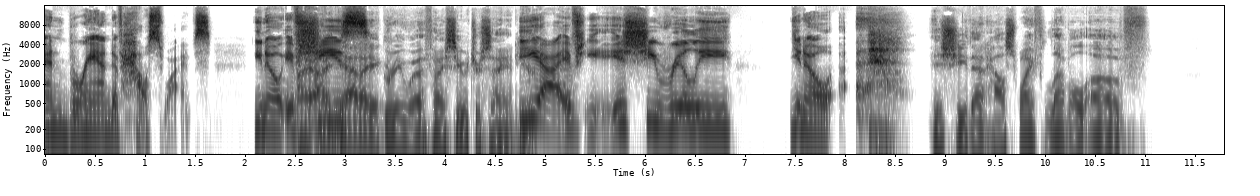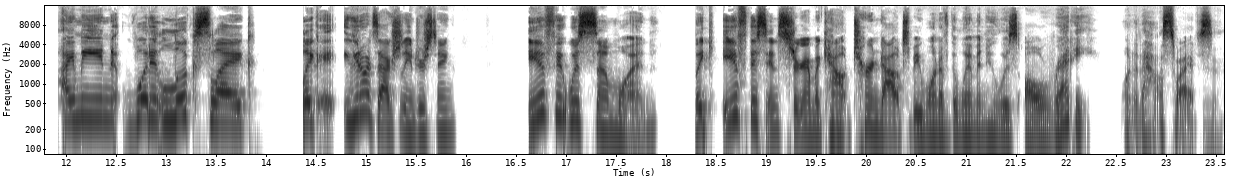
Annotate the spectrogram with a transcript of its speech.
and brand of housewives. You know, if I, I, she's that I agree with. I see what you're saying here. Yeah, if she, is she really, you know, she that housewife level of I mean, what it looks like, like, you know, it's actually interesting? If it was someone, like, if this Instagram account turned out to be one of the women who was already one of the housewives, Yeah.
